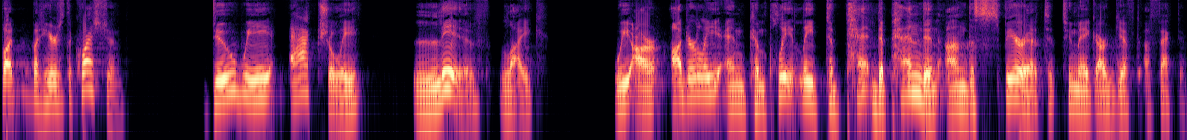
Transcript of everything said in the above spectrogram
But, but here's the question. Do we actually live like we are utterly and completely dep- dependent on the Spirit to make our gift effective?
